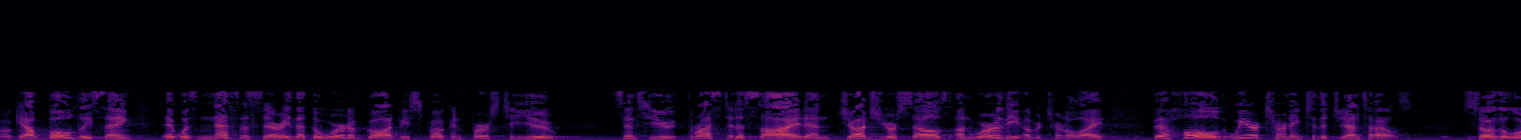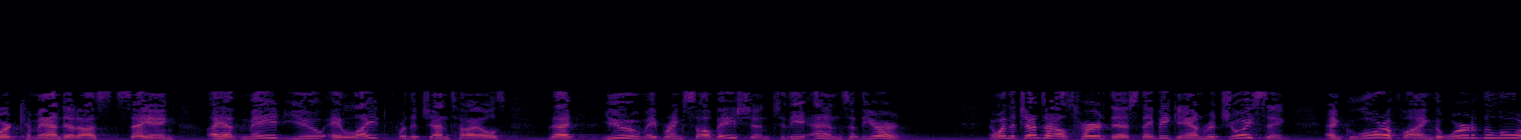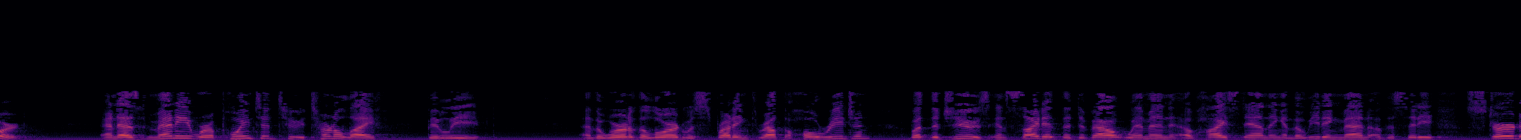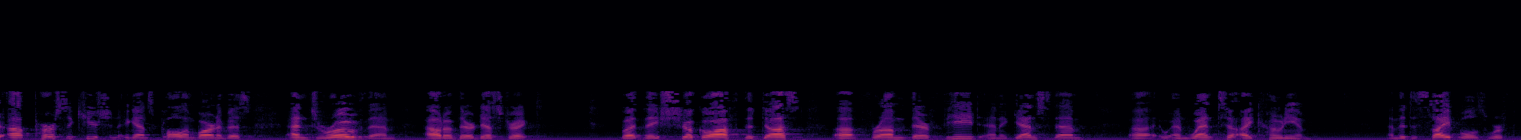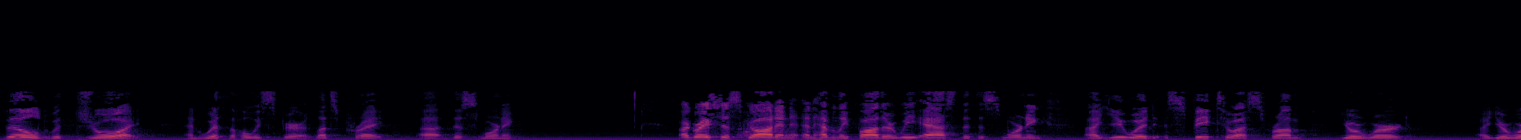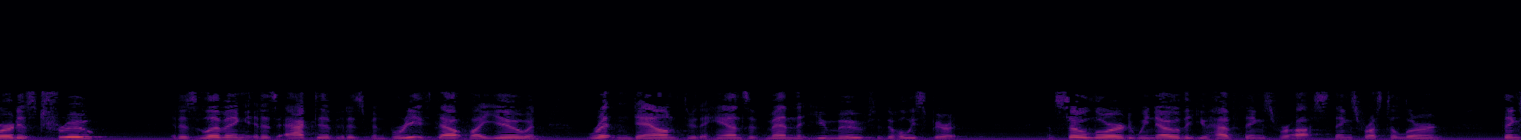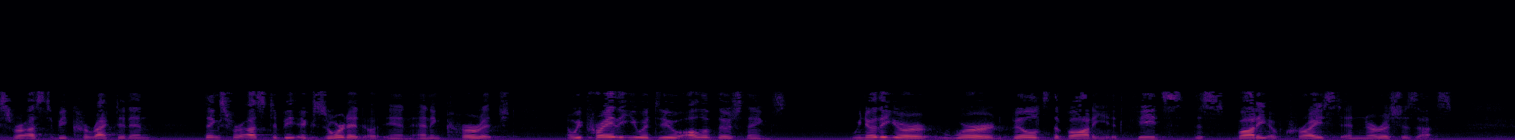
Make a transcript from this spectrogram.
spoke out boldly, saying, It was necessary that the word of God be spoken first to you. Since you thrust it aside and judge yourselves unworthy of eternal life, behold, we are turning to the Gentiles. So the Lord commanded us, saying, I have made you a light for the Gentiles, that you may bring salvation to the ends of the earth. And when the Gentiles heard this, they began rejoicing and glorifying the word of the Lord. And as many were appointed to eternal life, believed. And the word of the Lord was spreading throughout the whole region. But the Jews incited the devout women of high standing and the leading men of the city, stirred up persecution against Paul and Barnabas, and drove them out of their district. But they shook off the dust uh, from their feet and against them uh, and went to Iconium. And the disciples were filled with joy and with the Holy Spirit. Let's pray uh, this morning. Our gracious God and, and Heavenly Father, we ask that this morning uh, you would speak to us from your word. Uh, your word is true, it is living, it is active, it has been breathed out by you and written down through the hands of men that you move through the Holy Spirit. And so, Lord, we know that you have things for us, things for us to learn, things for us to be corrected in, things for us to be exhorted in and encouraged. And we pray that you would do all of those things. We know that your word builds the body, it feeds this body of Christ and nourishes us.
